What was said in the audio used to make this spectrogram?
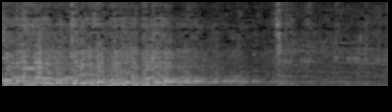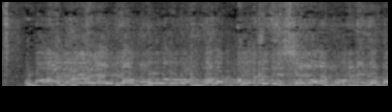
కొడంగలుడు ఒక్కడే డబ్బులు కడుతున్నాడా? నాలుగు వేల మూడు వందల కోట్లు తీసుకెళ్ళాలి మూడు నెలల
